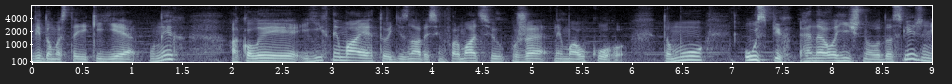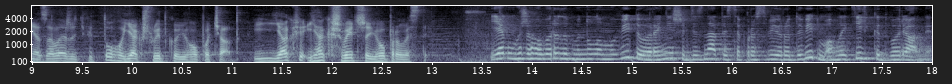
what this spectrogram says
відомостей, які є у них. А коли їх немає, то дізнатися інформацію вже нема у кого. Тому успіх генеалогічного дослідження залежить від того, як швидко його почати і як, як швидше його провести. Як ми вже говорили в минулому відео, раніше дізнатися про свій родовід могли тільки дворяни.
